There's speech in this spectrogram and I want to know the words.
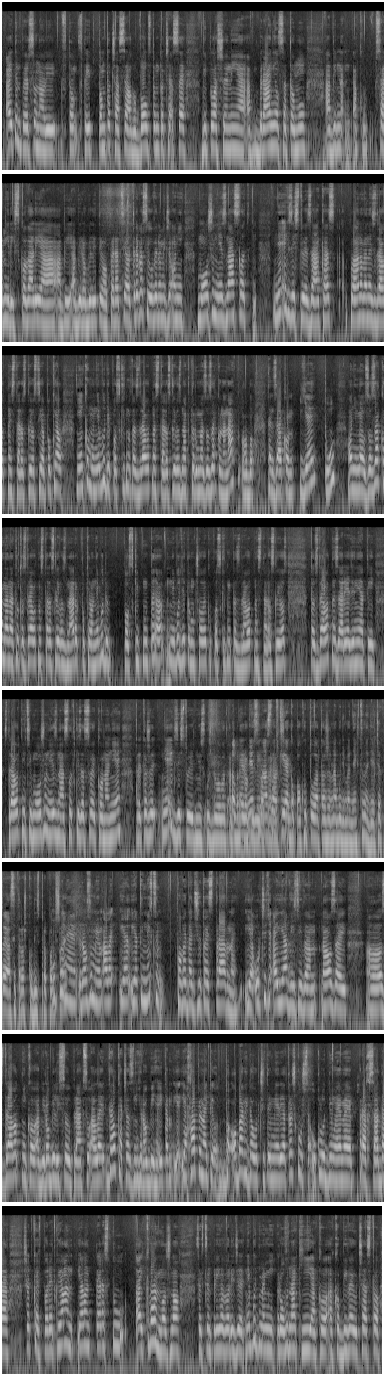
aj ten personál je v, tom, v tej, tomto čase, alebo bol v tomto čase vyplašený a, a bránil sa tomu, aby na, ako sami riskovali a aby, aby robili tie operácie. Ale treba si uvedomiť, že oni môžu niesť následky. Neexistuje zákaz plánovanej zdravotnej starostlivosti a pokiaľ niekomu nebude poskytnutá zdravotná starostlivosť, na ktorú má zo zákona, lebo ten zákon je tu, oni majú zo zákona na túto zdravotnú starostlivosť nárok, pokiaľ nebude poskytnutá, nebude tomu človeku poskytnutá zdravotná starostlivosť, to zdravotné zariadenia, tí zdravotníci môžu niesť následky za svoje konanie, pretože neexistuje dnes už dôvod, aby Dobre, nerobili následky ako pokutu a tá žena bude mať nechcené dieťa, to je asi trošku disproporčné. Úplne rozumiem, ale ja, ja tým nechcem povedať, že to je správne. Ja určite aj ja vyzývam naozaj uh, zdravotníkov, aby robili svoju prácu, ale veľká časť z nich robí. Hej. Tam, ja, ja chápem aj tie do, obavy do určitej miery a trošku už sa ukludňujeme, prach sada, všetko je v poriadku. Ja len, ja len teraz tu aj k vám možno sa chcem prihovoriť, že nebuďme my rovnakí, ako, ako bývajú často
